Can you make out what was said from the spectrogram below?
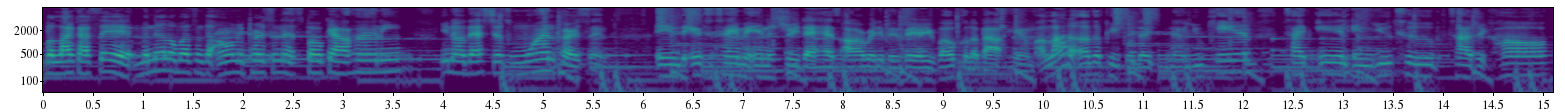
But like I said, Manila wasn't the only person that spoke out, honey. You know, that's just one person in the entertainment industry that has already been very vocal about him. A lot of other people that now you can type in in YouTube Todrick Hall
